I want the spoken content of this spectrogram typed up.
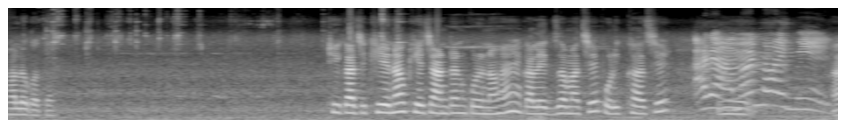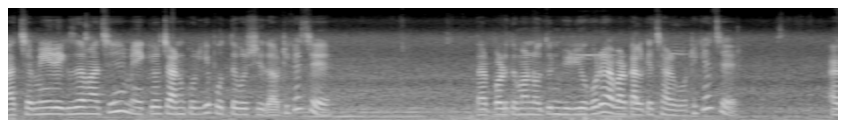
ভালো কথা। ঠিক আছে খেয়ে নাও খেয়ে চান টান করে নাও হ্যাঁ? কাল এক্সাম আছে পরীক্ষা আছে। আচ্ছা মেয়ের এক্সাম আছে মেয়েকেও চান করিয়ে পড়তে বসিয়ে দাও ঠিক আছে? তারপরে তোমার নতুন ভিডিও করে আবার কালকে ছাড়বো, ঠিক আছে? আর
